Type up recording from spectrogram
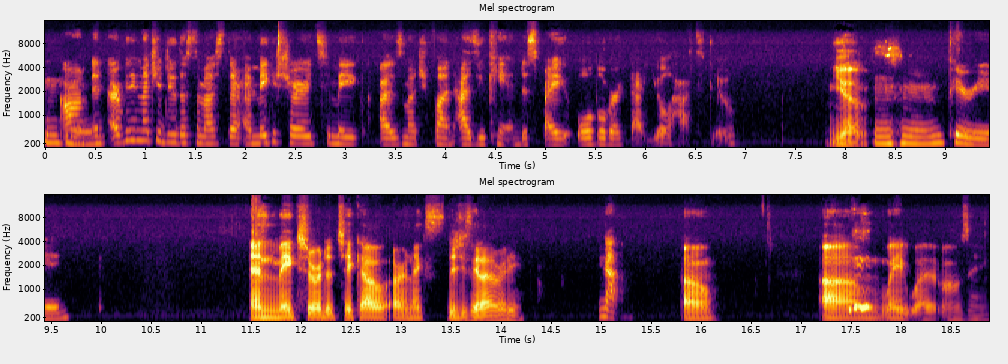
um, Mhm. in everything that you do this semester and make sure to make as much fun as you can despite all the work that you'll have to do. Yes. Mhm. Period. And make sure to check out our next. Did you say that already? No. Oh. Um. wait. What? What was I saying?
